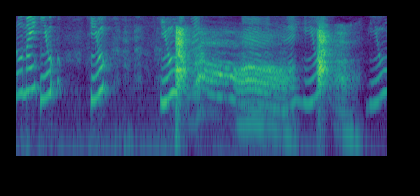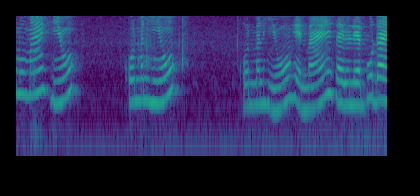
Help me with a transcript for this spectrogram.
รู้ไหมหิว หิว หิวรู้ไหมหิว หิวรู้ไหมหิว คนมันหิว คนมันหิวเห็นไหมไซเบเรียนพูดได้จ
